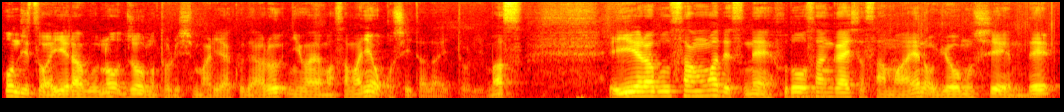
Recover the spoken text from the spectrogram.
本日はイエラブの常務取締役である庭山様にお越しいただいております。イエラブさんはですね不動産会社様への業務支援で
